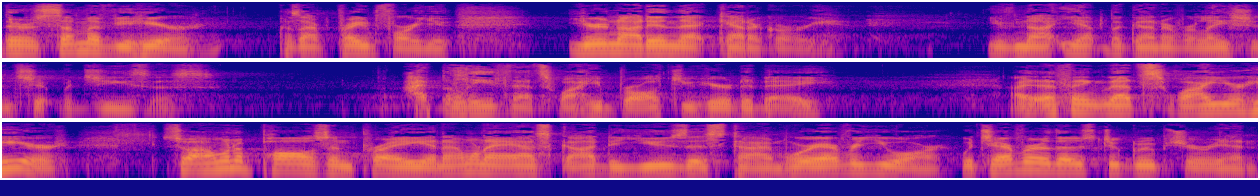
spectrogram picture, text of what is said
there's some of you here, because I've prayed for you, you're not in that category. You've not yet begun a relationship with Jesus. I believe that's why He brought you here today. I, I think that's why you're here. So I want to pause and pray, and I want to ask God to use this time, wherever you are, whichever of those two groups you're in,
